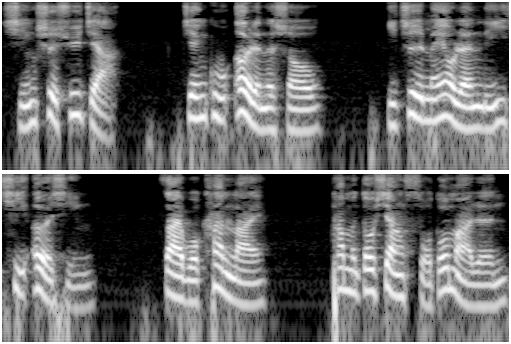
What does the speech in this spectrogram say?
行事虚假，兼顾恶人的手，以致没有人离弃恶行。在我看来，他们都像索多玛人，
